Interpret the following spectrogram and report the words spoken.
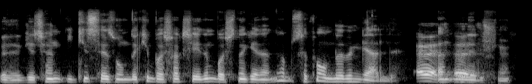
Ee, geçen iki sezondaki Başakşehir'in başına gelenler bu sefer onların geldi. Evet, ben evet. öyle düşünüyorum.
